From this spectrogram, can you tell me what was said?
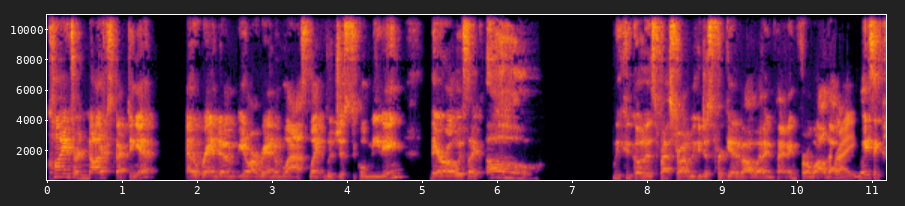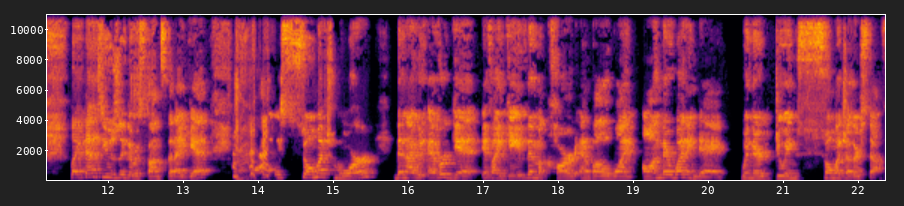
clients are not expecting it at a random, you know, our random last like logistical meeting. They're always like, "Oh, we could go to this restaurant. We could just forget about wedding planning for a while. That Right. would be amazing." Like that's usually the response that I get. that is so much more than I would ever get if I gave them a card and a bottle of wine on their wedding day when they're doing so much other stuff.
